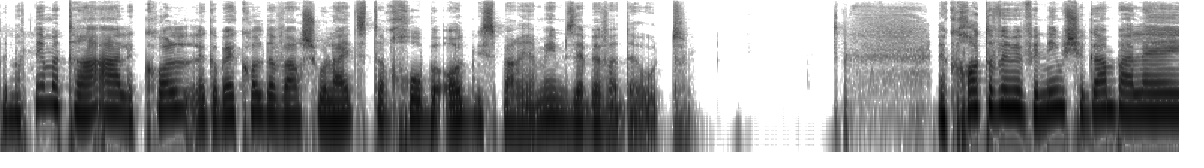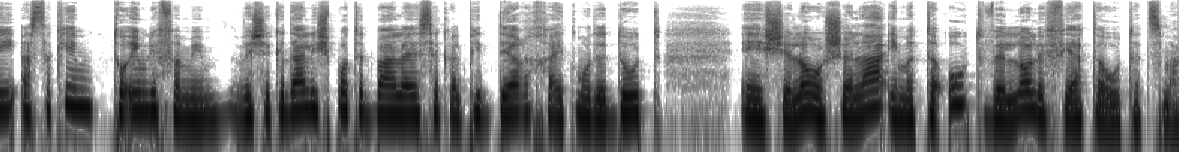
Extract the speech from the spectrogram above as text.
ונותנים התראה לכל, לגבי כל דבר שאולי יצטרכו בעוד מספר ימים, זה בוודאות. לקוחות טובים מבינים שגם בעלי עסקים טועים לפעמים, ושכדאי לשפוט את בעל העסק על פי דרך ההתמודדות אה, שלו או שלה עם הטעות ולא לפי הטעות עצמה.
